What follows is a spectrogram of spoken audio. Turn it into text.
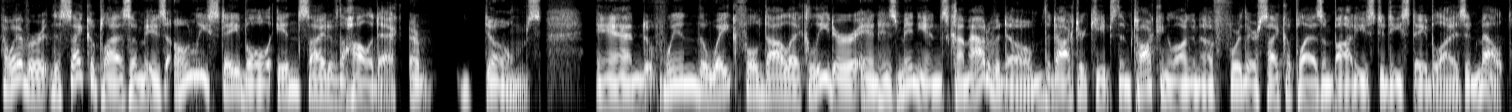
However, the psychoplasm is only stable inside of the holodeck or domes. And when the wakeful Dalek leader and his minions come out of a dome, the doctor keeps them talking long enough for their psychoplasm bodies to destabilize and melt.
